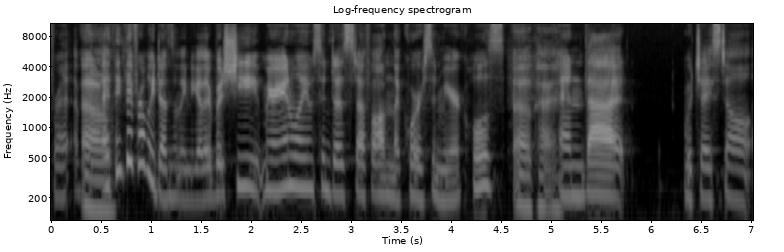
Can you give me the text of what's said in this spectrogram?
friends. Oh. I think they've probably done something together. But she, Marianne Williamson, does stuff on the Course in Miracles, Okay. and that, which I still,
